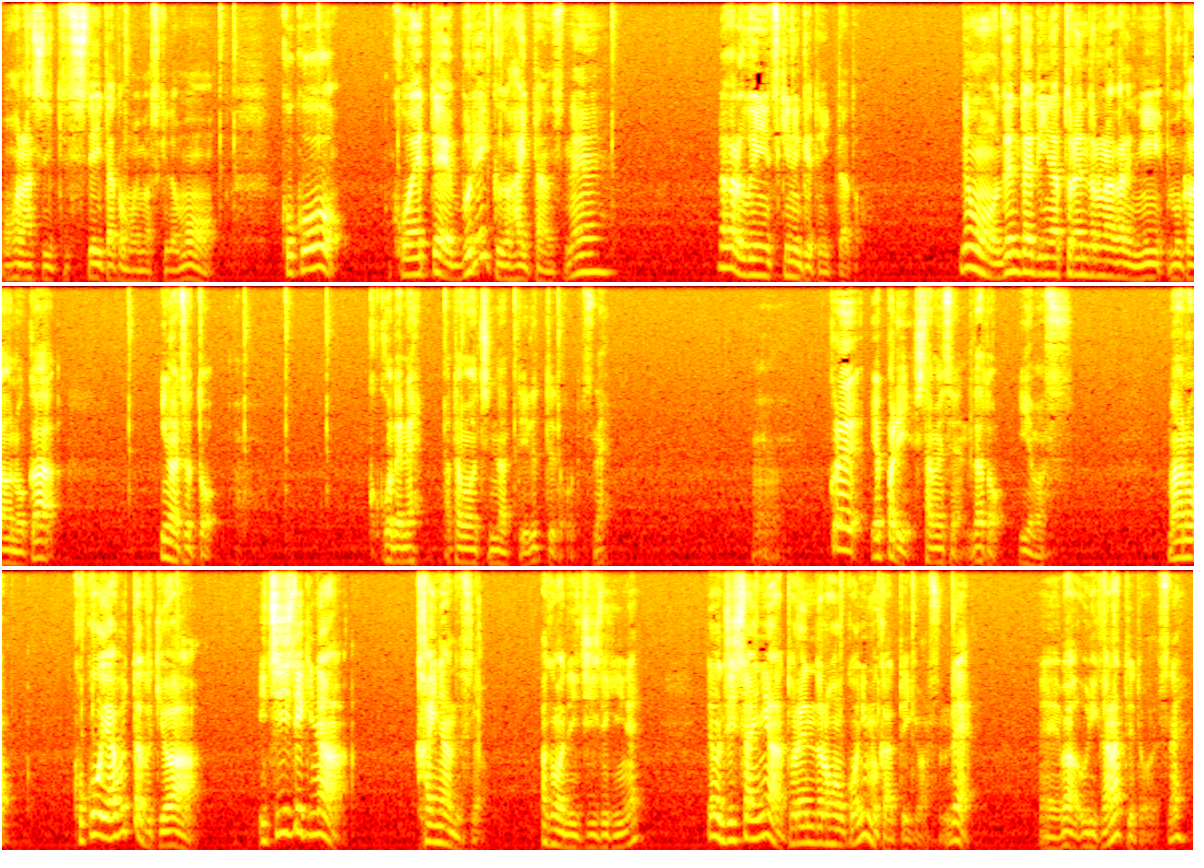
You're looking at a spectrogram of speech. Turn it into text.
お話ししていたと思いますけどもここを超えてブレイクが入ったんですね。だから上に突き抜けていったと。でも全体的なトレンドの流れに向かうのか今ちょっとここでね頭打ちになっているっていうところですね、うん、これやっぱり下目線だと言えます。まああのここを破った時は一時的な買いなんですよ。あくまで一時的にね。でも実際にはトレンドの方向に向かっていきますんで、えー、まあ売りかなっていうところですね。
